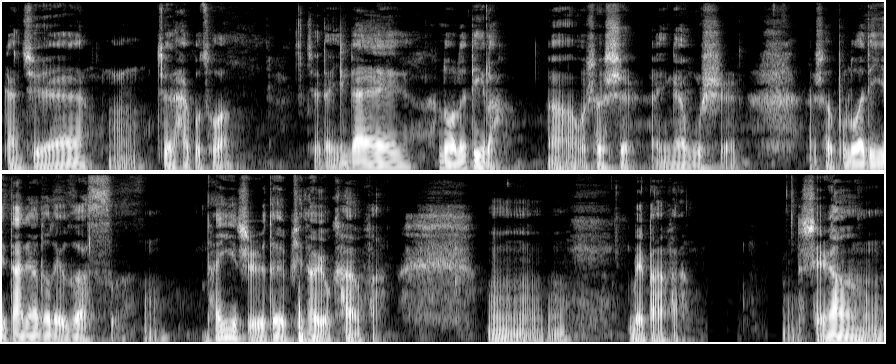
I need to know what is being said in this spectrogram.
感觉嗯觉得还不错，觉得应该落了地了啊。我说是，应该务实。说不落地，大家都得饿死。嗯，他一直对 Peter 有看法。嗯，没办法，谁让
